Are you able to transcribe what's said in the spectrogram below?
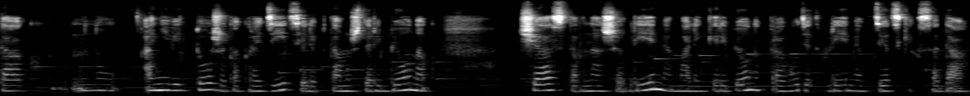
так. Ну, они ведь тоже как родители, потому что ребенок часто в наше время, маленький ребенок проводит время в детских садах.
